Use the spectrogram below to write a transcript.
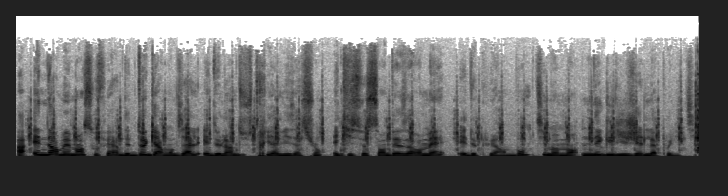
a énormément souffert des deux guerres mondiales et de l'industrialisation et qui se sent désormais, et depuis un bon petit moment, négligée de la politique.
